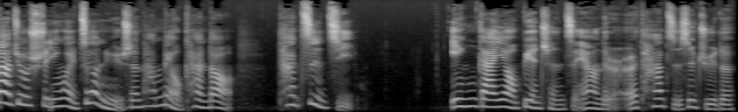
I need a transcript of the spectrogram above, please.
那就是因为这个女生她没有看到她自己应该要变成怎样的人，而她只是觉得，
